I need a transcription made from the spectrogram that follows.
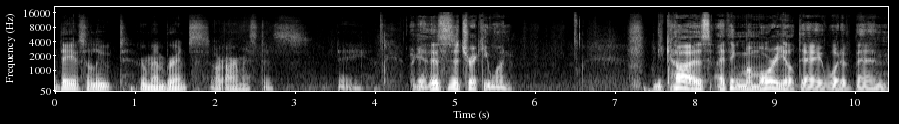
Day of Salute, Remembrance, or Armistice Day? Okay, this is a tricky one. Because I think Memorial Day would have been.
